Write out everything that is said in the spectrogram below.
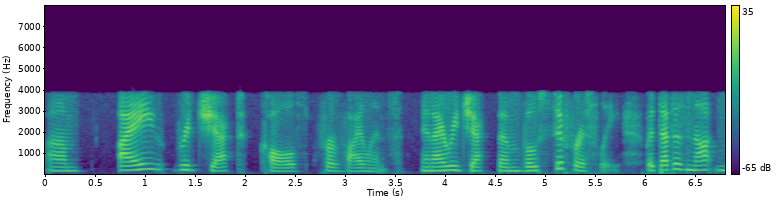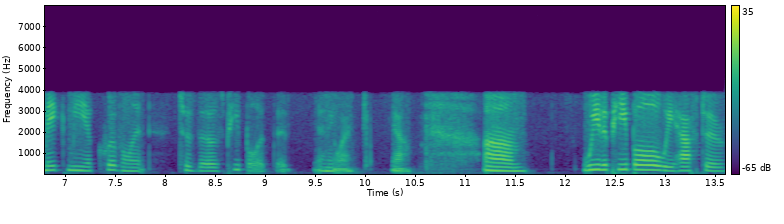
Um, I reject calls for violence and I reject them vociferously. But that does not make me equivalent to those people. It, it, anyway, yeah. Um, we the people, we have to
